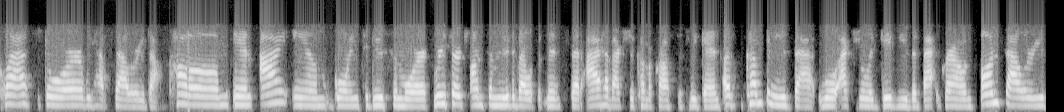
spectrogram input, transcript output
Glassdoor, we have salary.com, and I am going to do some more research on some some new developments that I have actually come across this weekend of companies that will actually give you the background on salaries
